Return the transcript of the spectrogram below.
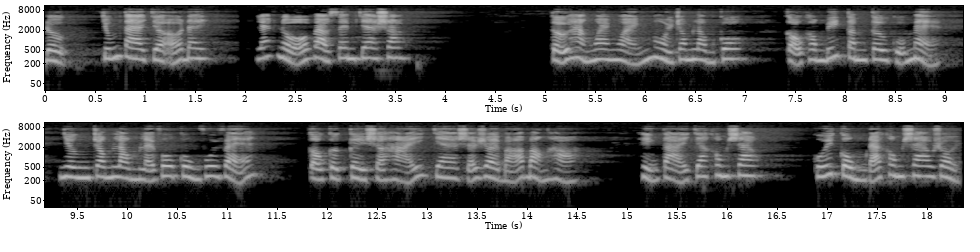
Được, chúng ta chờ ở đây, lát nữa vào xem cha sau. Tử Hằng ngoan ngoãn ngồi trong lòng cô, cậu không biết tâm tư của mẹ, nhưng trong lòng lại vô cùng vui vẻ. Cậu cực kỳ sợ hãi cha sẽ rời bỏ bọn họ. Hiện tại cha không sao, cuối cùng đã không sao rồi.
